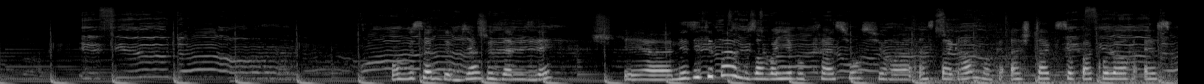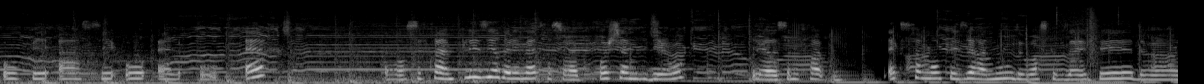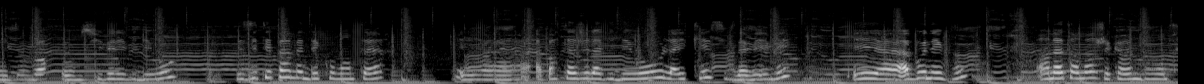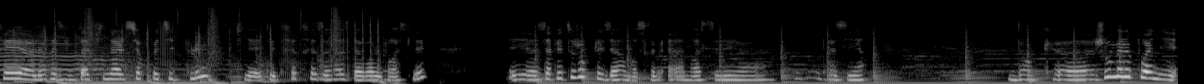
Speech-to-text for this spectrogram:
On vous souhaite de bien vous amuser. Et euh, n'hésitez pas à nous envoyer vos créations sur euh, Instagram, donc hashtag sopacolor, S-O-P-A-C-O-L-O-R. on se fera un plaisir de les mettre sur la prochaine vidéo. Et euh, ça nous fera extrêmement plaisir à nous de voir ce que vous avez fait, de, de voir que vous suivez les vidéos. N'hésitez pas à mettre des commentaires et à partager la vidéo, liker si vous avez aimé et abonnez-vous. En attendant, je vais quand même vous montrer euh, le résultat final sur Petite Plume, qui a été très très heureuse d'avoir le bracelet. Et euh, ça fait toujours plaisir un bracelet, un bracelet euh, brésilien. Donc je vous mets le poignet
